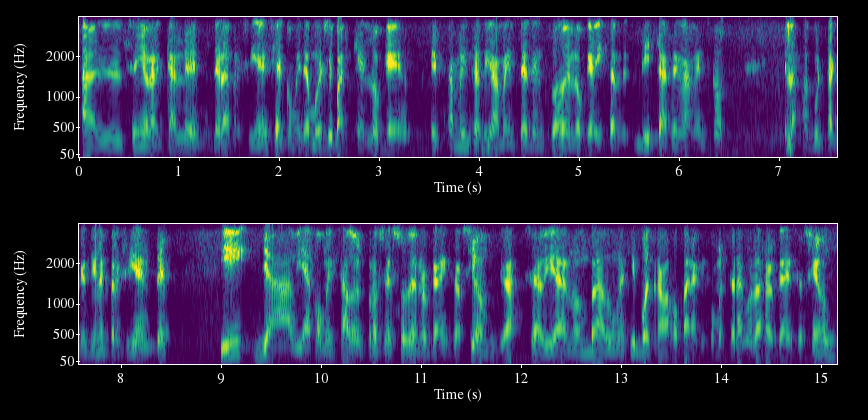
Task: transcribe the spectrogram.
al señor alcalde de la presidencia del comité municipal, que es lo que es administrativamente dentro de lo que dice, dice el reglamento, la facultad que tiene el presidente. Y ya había comenzado el proceso de reorganización, ya se había nombrado un equipo de trabajo para que comenzara con la reorganización,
